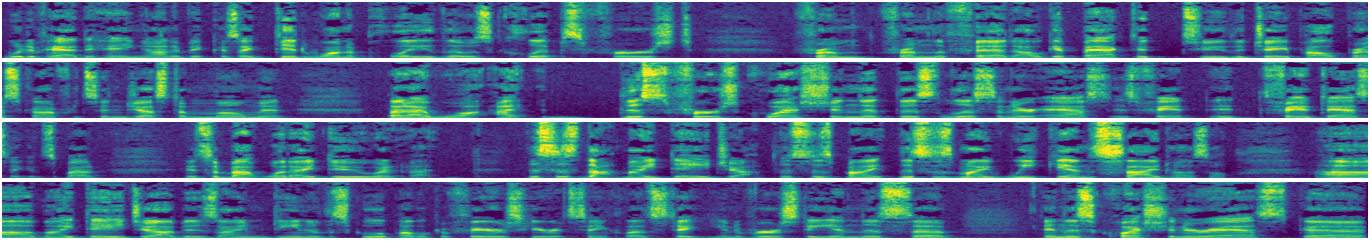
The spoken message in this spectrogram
would have had to hang on a bit because I did want to play those clips first from from the Fed. I'll get back to, to the J. Powell press conference in just a moment. But I, wa- I this first question that this listener asked is fan- it's fantastic. It's about it's about what I do. I, this is not my day job. This is my this is my weekend side hustle. Uh, my day job is I'm dean of the School of Public Affairs here at St. Cloud State University, and this uh, and this questioner asked. Uh,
